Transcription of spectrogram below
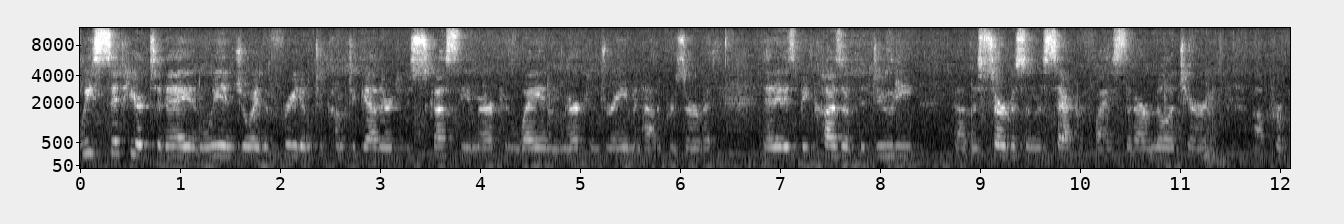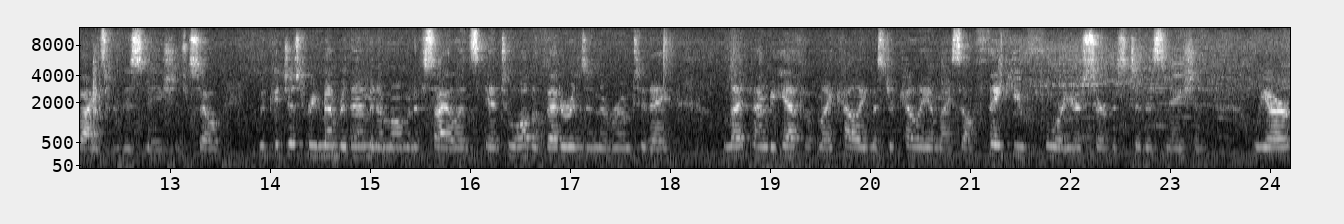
we sit here today and we enjoy the freedom to come together to discuss the American way and the American dream and how to preserve it. And it is because of the duty, uh, the service, and the sacrifice that our military uh, provides for this nation. So we could just remember them in a moment of silence. And to all the veterans in the room today, let, on behalf of my colleague, Mr. Kelly, and myself, thank you for your service to this nation. We are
